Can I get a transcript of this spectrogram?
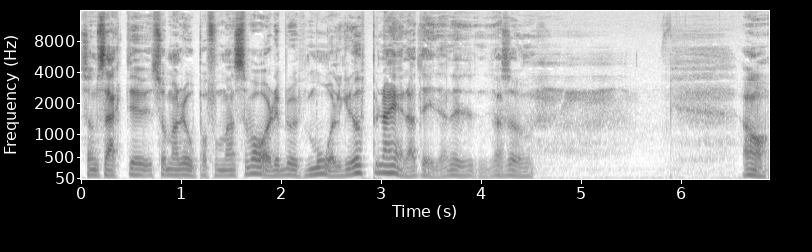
som sagt, det, som man ropar får man svar. Det beror på målgrupperna hela tiden. Det, alltså, ja,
